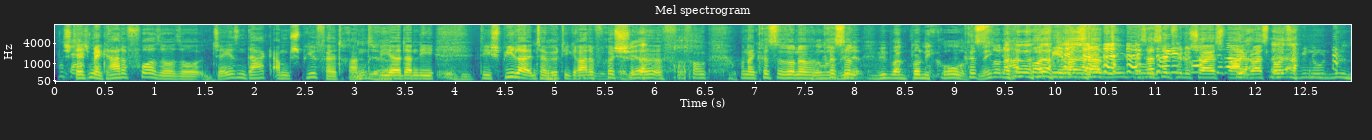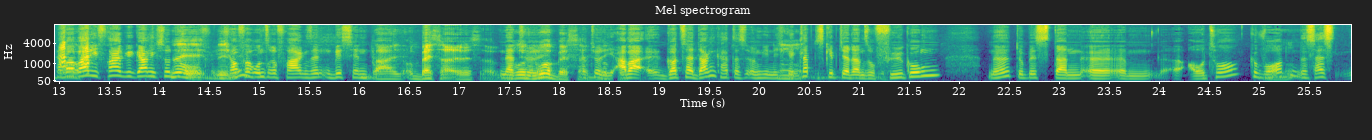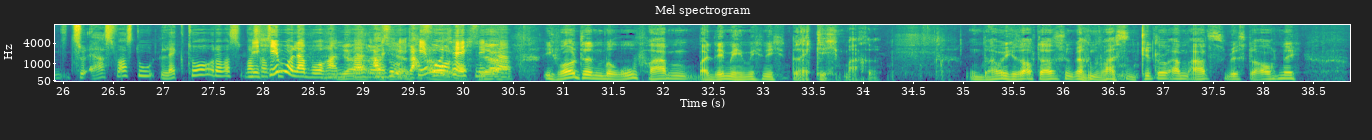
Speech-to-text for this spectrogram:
Stell ich mir gerade vor, so, so Jason Dark am Spielfeldrand, Ja. wie er dann die, die Spieler interviewt, die gerade frisch Ja. äh, und dann kriegst du so eine, kriegst du, Wie, wie beim Toni Kroos. kriegst du so eine Antwort wie, was, was ist das denn für eine Scheißfrage? Du hast 90 Minuten. Aber war die Frage gar nicht so Nee, doof. nee, Ich hoffe, nee. unsere Fragen sind ein bisschen Nein, und besser ist er. Nur, Natürlich, nur besser. Natürlich, aber äh, Gott sei Dank hat das irgendwie Mhm. nicht geklappt. Es gibt ja dann so Fügungen. Ne? Du bist dann äh, ähm, äh, Autor geworden. Das heißt, zuerst warst du Lektor oder was? was Nee, hast du? Chemolaborant, Ja. also Ach so, ich- davor Chemotechniker. Ja, ich wollte einen Beruf haben, bei dem ich mich nicht dreckig mache. Und da habe ich gesagt, da hast du mir einen weißen Kittel an, Arzt bist du auch nicht.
